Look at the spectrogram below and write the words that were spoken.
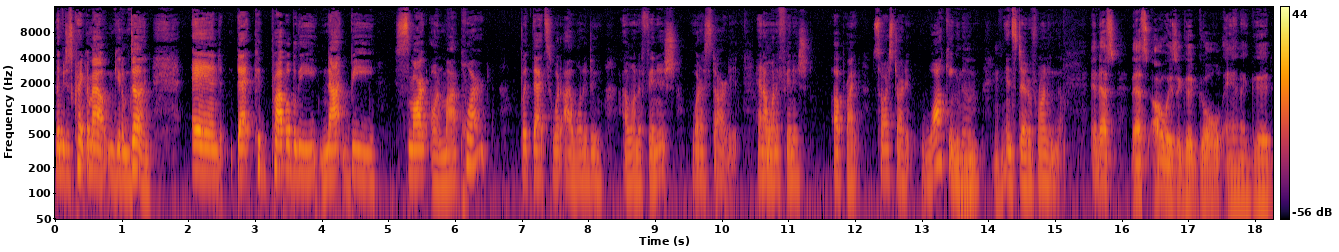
Let me just crank them out and get them done. And that could probably not be smart on my part, but that's what I want to do. I want to finish what I started, and I want to finish upright. So I started walking them instead of running them. and that's that's always a good goal and a good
